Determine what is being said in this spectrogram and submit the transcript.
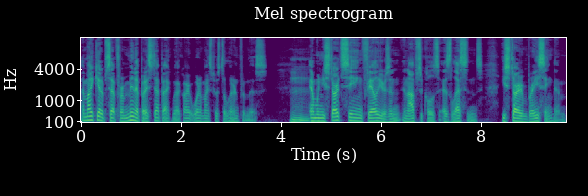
I might get upset for a minute, but I step back and be like, all right, what am I supposed to learn from this? Hmm And when you start seeing failures and, and obstacles as lessons, you start embracing them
